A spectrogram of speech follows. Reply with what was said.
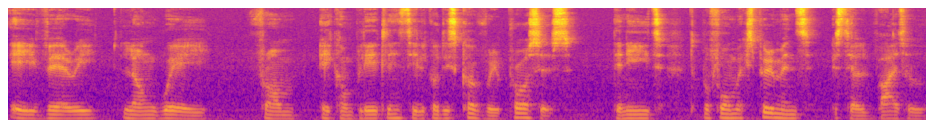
a very long way from a completely in silico discovery process the need to perform experiments is still vital.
